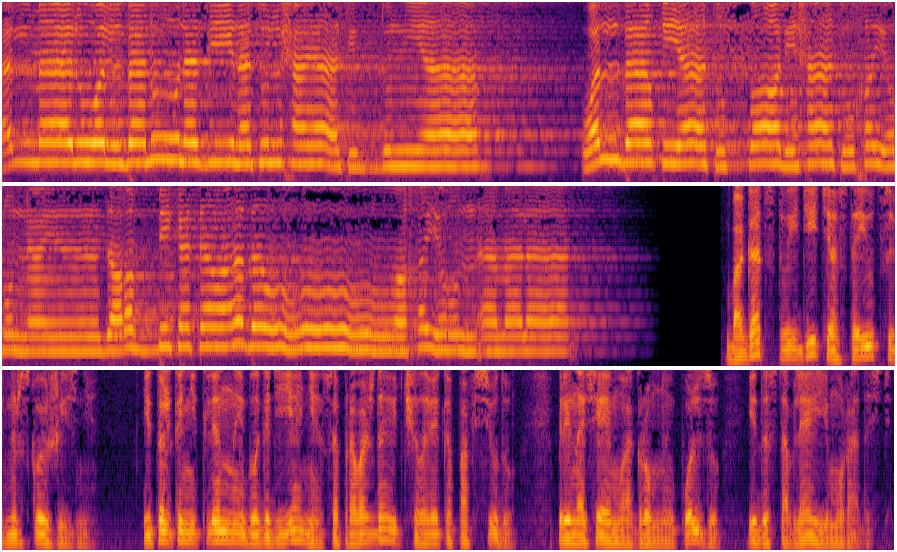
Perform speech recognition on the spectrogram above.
المال والبنون زينة الحياة الدنيا والباقيات الصالحات خير عند ربك ثوابا وخير أملا Богатство и дети остаются в мирской жизни, И только нетленные благодеяния сопровождают человека повсюду, принося ему огромную пользу и доставляя ему радость.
